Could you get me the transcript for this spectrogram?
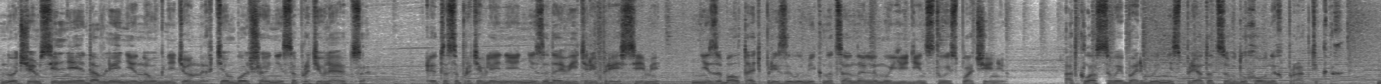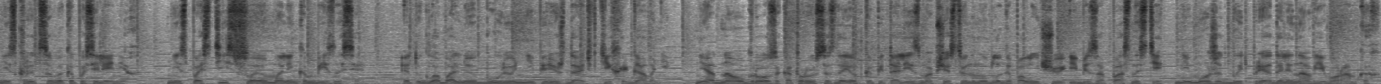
Но чем сильнее давление на угнетенных, тем больше они сопротивляются. Это сопротивление не задавить репрессиями, не заболтать призывами к национальному единству и сплочению. От классовой борьбы не спрятаться в духовных практиках, не скрыться в экопоселениях, не спастись в своем маленьком бизнесе. Эту глобальную бурю не переждать в тихой гавани. Ни одна угроза, которую создает капитализм общественному благополучию и безопасности, не может быть преодолена в его рамках.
